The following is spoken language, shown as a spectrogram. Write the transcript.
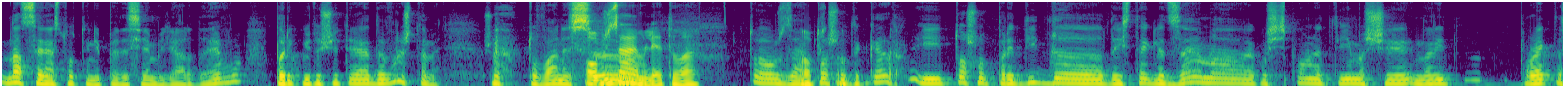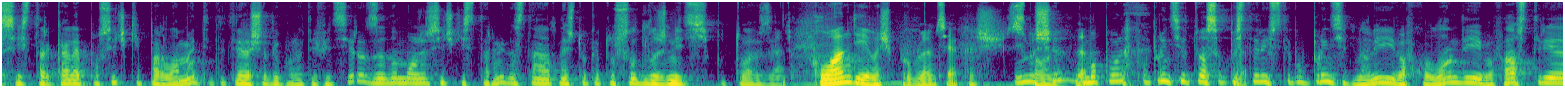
над 750 милиарда евро, пари, които ще трябва да връщаме. Защото това не са... Общ заем ли е това? Това е общ заем, точно така. И точно преди да, да изтеглят заема, ако си спомняте, имаше нали, проекта се изтъркаля по всички парламенти, те трябваше да го ратифицират, за да може всички страни да станат нещо като съдлъжници по този заем. В Холандия имаше проблем сякаш. Имаше, да. по, по, принцип това са пестеливците по принцип. Нали? И в Холандия, и в Австрия,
